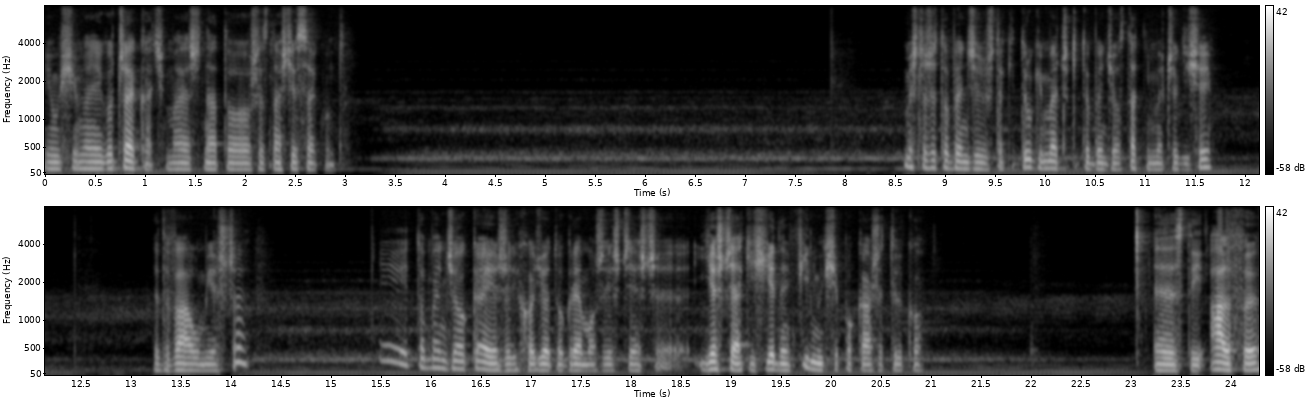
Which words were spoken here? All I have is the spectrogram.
i musimy na niego czekać. Masz na to 16 sekund. Myślę, że to będzie już taki drugi meczek i to będzie ostatni meczek dzisiaj. Dwa umieszczę. I to będzie ok, jeżeli chodzi o tę grę. Może jeszcze, jeszcze, jeszcze jakiś jeden filmik się pokaże tylko e, z tej alfy.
